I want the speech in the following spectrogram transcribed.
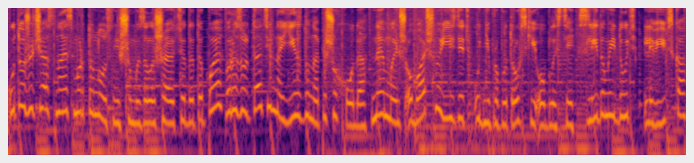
У той же час найсмертоноснішими залишаються ДТП в результаті наїзду на пішохода. Найменш обачно їздять у Дніпропетровській області. Слідом йдуть Львівська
